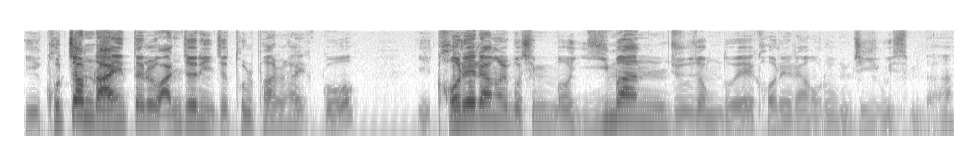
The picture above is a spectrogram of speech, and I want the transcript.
이 고점 라인대를 완전히 이제 돌파를 했고 이 거래량을 보시면 뭐 2만 주 정도의 거래량으로 움직이고 있습니다.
